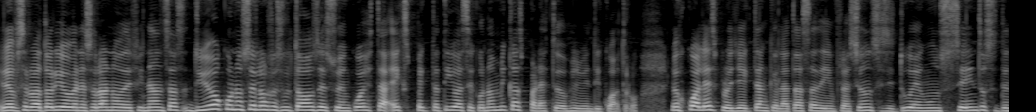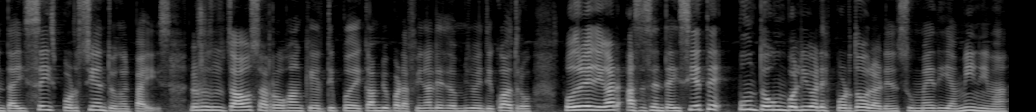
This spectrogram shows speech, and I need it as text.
El Observatorio Venezolano de Finanzas dio a conocer los resultados de su encuesta Expectativas Económicas para este 2024, los cuales proyectan que la tasa de inflación se sitúe en un 176% en el país. Los resultados arrojan que el tipo de cambio para finales de 2024 podría llegar a 67.1 bolívares por dólar en su media mínima,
